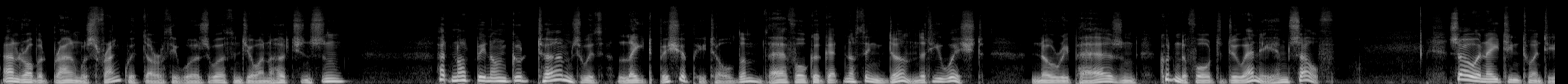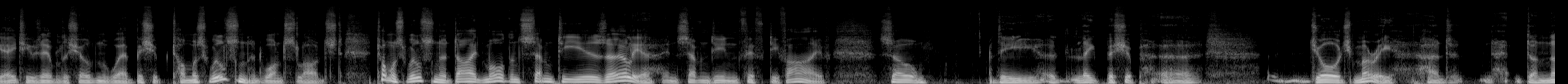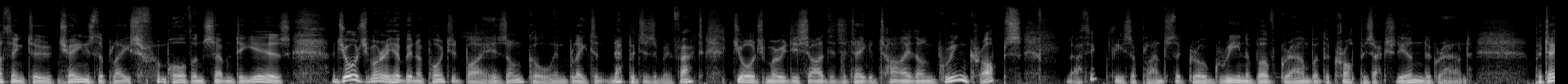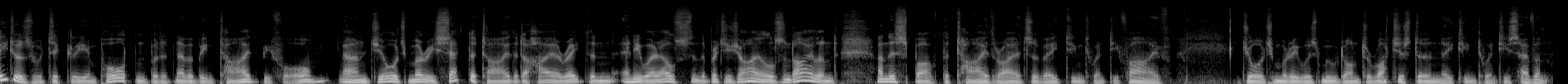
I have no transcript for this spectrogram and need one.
And Robert Brown was frank with Dorothy Wordsworth and Joanna Hutchinson. Had not been on good terms with late Bishop, he told them, therefore could get nothing done that he wished, no repairs, and couldn't afford to do any himself. So in 1828 he was able to show them where Bishop Thomas Wilson had once lodged. Thomas Wilson had died more than 70 years earlier in 1755. So the uh, late Bishop uh, George Murray had done nothing to change the place for more than 70 years. George Murray had been appointed by his uncle in blatant nepotism. In fact, George Murray decided to take a tithe on green crops. I think these are plants that grow green above ground, but the crop is actually underground. Potatoes were particularly important, but had never been tithed before, and George Murray set the tithe at a higher rate than anywhere else in the British Isles and Ireland, and this sparked the tithe riots of 1825. George Murray was moved on to Rochester in 1827.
